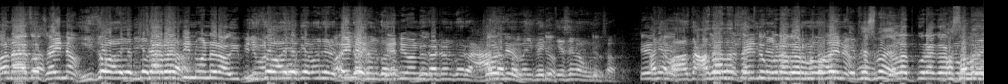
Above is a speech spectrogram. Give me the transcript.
बनाएको छैन हिजो भनेर- गलत कुरा गर्नु हुँदैन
